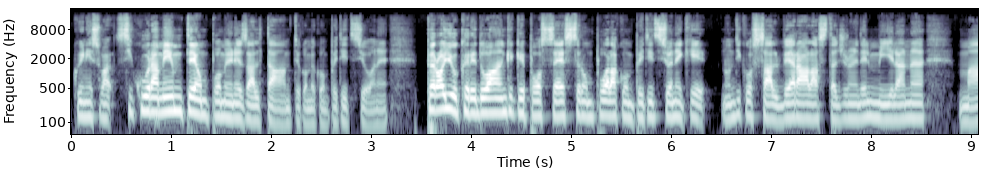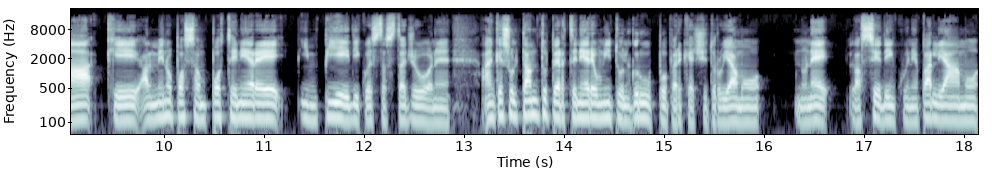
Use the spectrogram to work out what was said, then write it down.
quindi insomma sicuramente è un po' meno esaltante come competizione, però io credo anche che possa essere un po' la competizione che, non dico salverà la stagione del Milan, ma che almeno possa un po' tenere in piedi questa stagione, anche soltanto per tenere unito il gruppo, perché ci troviamo non è la sede in cui ne parliamo,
